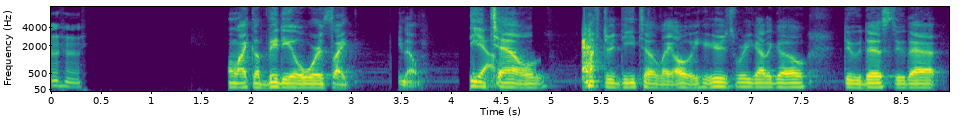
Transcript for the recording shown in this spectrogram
hmm On like a video where it's like, you know, Yeah. detail after detail, like, oh, here's where you got to go, do this, do that.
